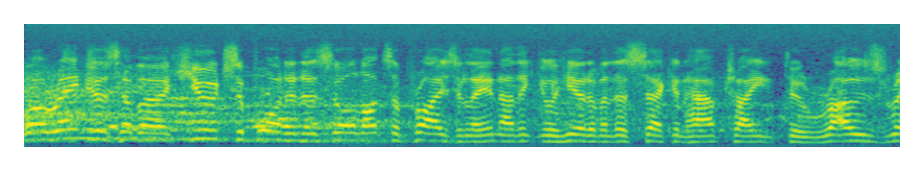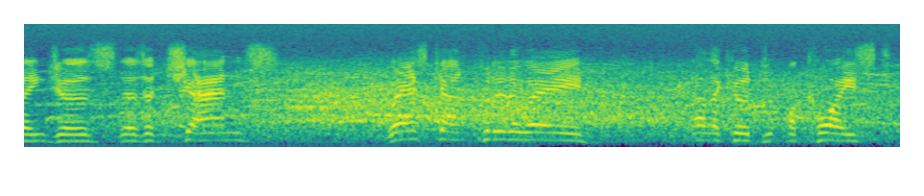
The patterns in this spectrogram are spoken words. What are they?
Well, Rangers have a huge support in us all, not surprisingly, and I think you'll hear them in the second half trying to rouse Rangers. There's a chance. West can't put it away. Neither could McCoist.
